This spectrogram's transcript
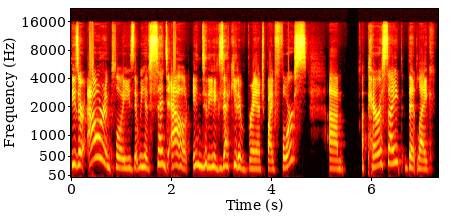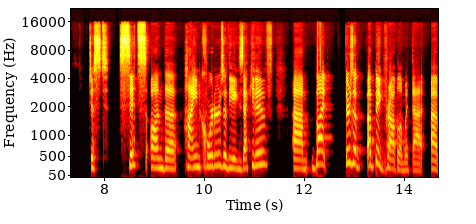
These are our employees that we have sent out into the executive branch by force. Um, a parasite that, like, just sits on the hindquarters of the executive. Um, but there's a, a big problem with that. Uh,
